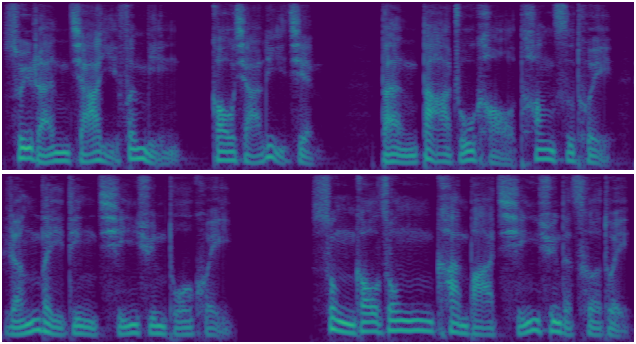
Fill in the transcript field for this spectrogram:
虽然甲乙分明，高下立见。但大主考汤思退仍未定秦勋夺魁。宋高宗看罢秦勋的策对，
